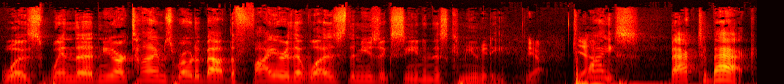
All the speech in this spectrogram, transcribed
was when the New York Times wrote about the fire that was the music scene in this community. yeah. Yeah. Twice. Back to back.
